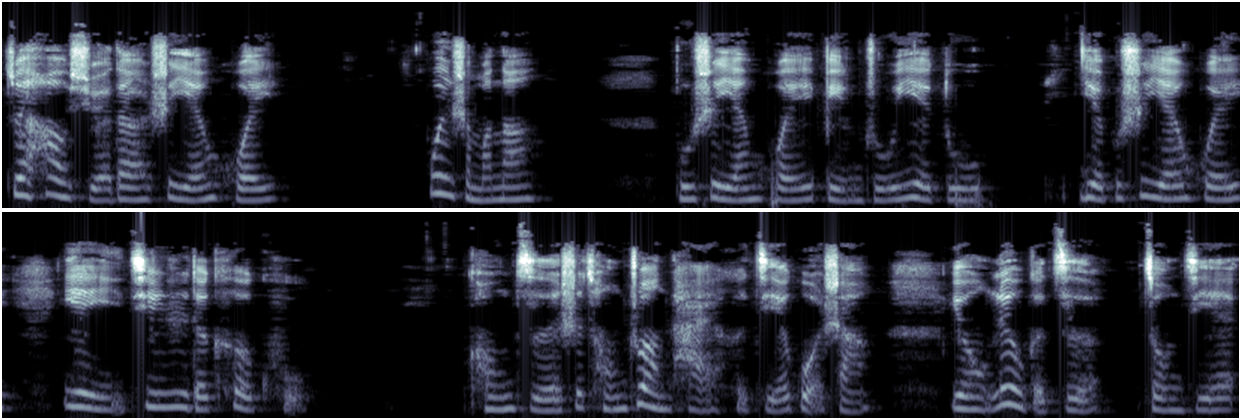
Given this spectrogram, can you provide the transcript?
最好学的是颜回。为什么呢？不是颜回秉烛夜读，也不是颜回夜以继日的刻苦。”孔子是从状态和结果上，用六个字总结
